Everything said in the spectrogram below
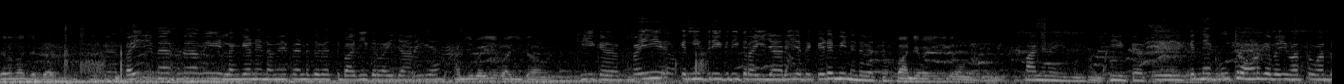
ਮੇਰਾ ਨਾਮ ਜੱਗਾ ਹੈ। ਬਾਈ ਜੀ ਮੈਂ ਸੁਣਿਆ ਵੀ ਲੰਗੇ ਨੇ ਨਵੇਂ ਪਿੰਡ ਦੇ ਵਿੱਚ ਬਾਜੀ ਕਰਵਾਈ ਜਾ ਰਹੀ ਹੈ। ਹਾਂਜੀ ਬਾਈ ਜੀ ਬਾਜੀ ਕਰਾਉਣੀ ਠੀਕ ਹੈ। ਬਾਈ ਕਿੰਨੀ ਤਰੀਕ ਦੀ ਕਰਾਈ ਜਾ ਰਹੀ ਹੈ ਤੇ ਕਿਹੜੇ ਮਹੀਨੇ ਦੇ ਵਿੱਚ? 5 ਵਜੇ ਦੀ ਕਰਾਉਣੀ 5 ਮਈ ਦੀ। ਠੀਕ ਹੈ। ਤੇ ਕਿੰਨੇ ਕਬੂਤਰ ਹੋਣਗੇ ਬਾਈ ਵੱਧ ਤੋਂ ਵੱਧ?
